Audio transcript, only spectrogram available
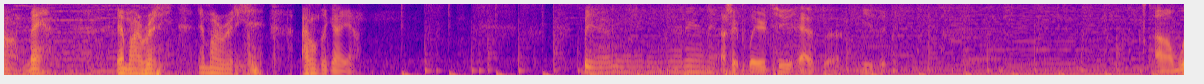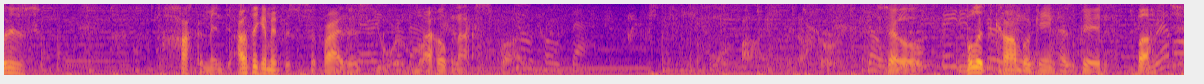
Oh man, am I ready? Am I ready? I don't think I am. I say player two has the music. Um, what is Hakumen? do? I think I'm in for some surprises. I hope not. Don't hold back. The So, wheel of fate is Bullet's combo game has been buffed.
